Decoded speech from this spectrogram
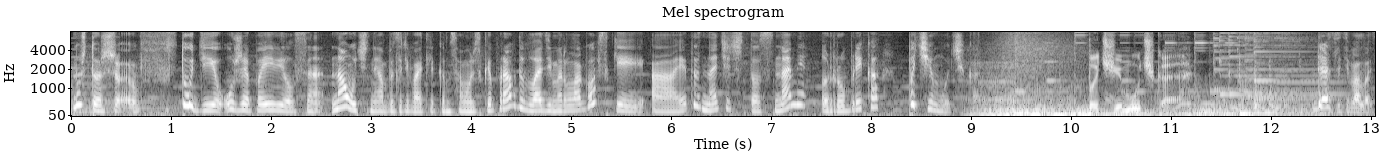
Ну что ж, в студии уже появился научный обозреватель «Комсомольской правды» Владимир Логовский, а это значит, что с нами рубрика «Почемучка». Почемучка. Здравствуйте, Володь.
